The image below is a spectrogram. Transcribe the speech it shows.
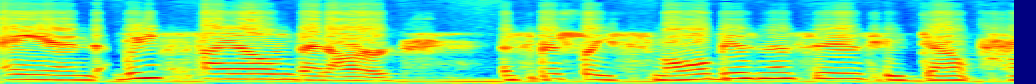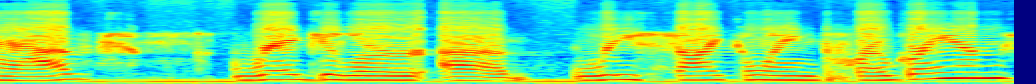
And we found that our, especially small businesses who don't have regular uh, recycling programs,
